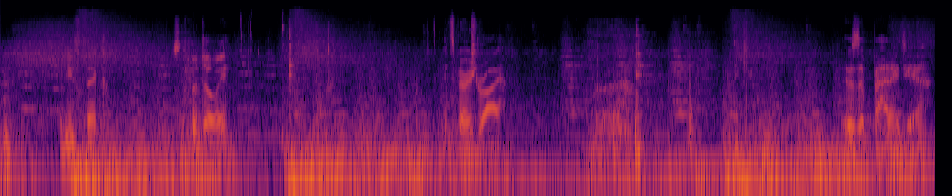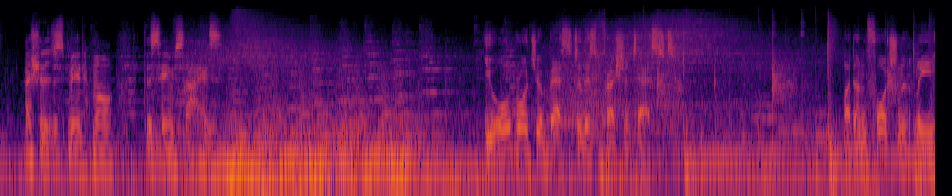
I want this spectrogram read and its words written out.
Hmm. What do you think? It's a little doughy. It's very dry. Thank you. It was a bad idea. I should have just made them all the same size. You all brought your best to this pressure test. But unfortunately,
